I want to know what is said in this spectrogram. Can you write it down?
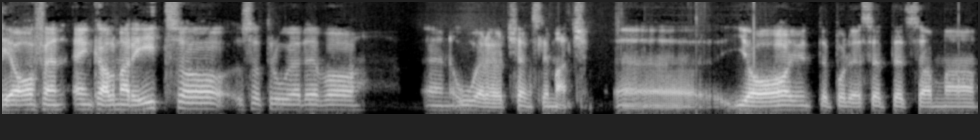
Ja, för en, en kalmarit så, så tror jag det var en oerhört känslig match. Jag har ju inte på det sättet samma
